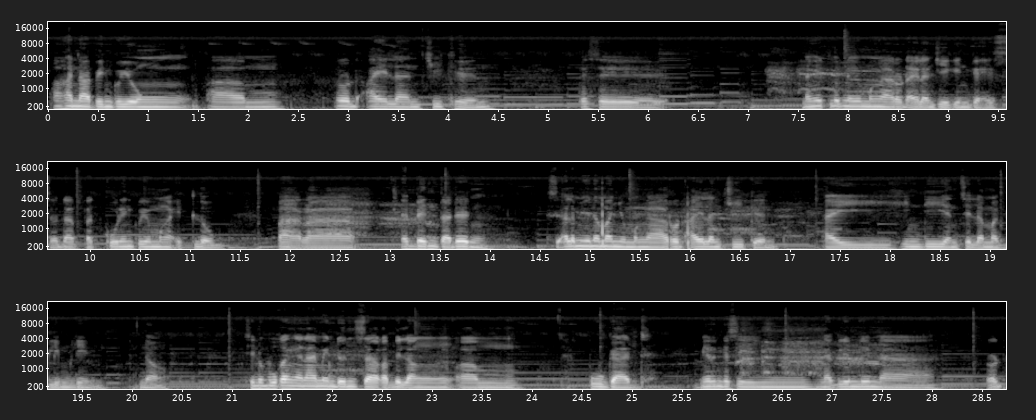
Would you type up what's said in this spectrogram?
hahanapin ko yung um, Rhode Island chicken kasi nangitlog na yung mga Rhode Island chicken guys. So dapat kunin ko yung mga itlog para ibenta din. Kasi alam niyo naman yung mga Rhode Island chicken ay hindi yan sila maglimlim, no. Sinubukan nga namin doon sa kabilang um, pugad. Meron kasi naglimlim na Rhode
